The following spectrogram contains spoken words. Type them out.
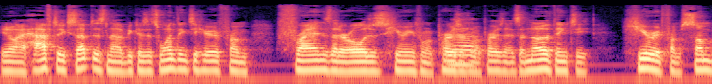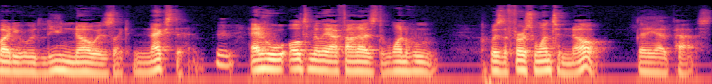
You know, I have to accept this now because it's one thing to hear it from friends that are all just hearing from a person Yeah. from a person. It's another thing to hear it from somebody who you know is like next to him Hmm. and who ultimately I found out is the one who was the first one to know that he had passed.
